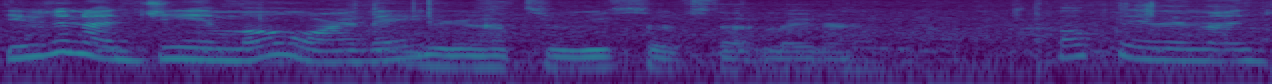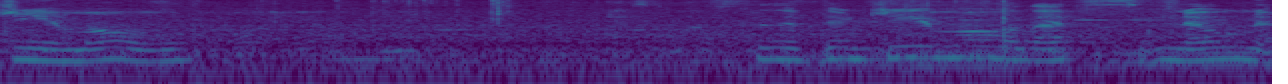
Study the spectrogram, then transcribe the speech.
These are not GMO, are they? You're gonna have to research that later. Hopefully they're not GMO. Because if they're GMO, that's no no.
